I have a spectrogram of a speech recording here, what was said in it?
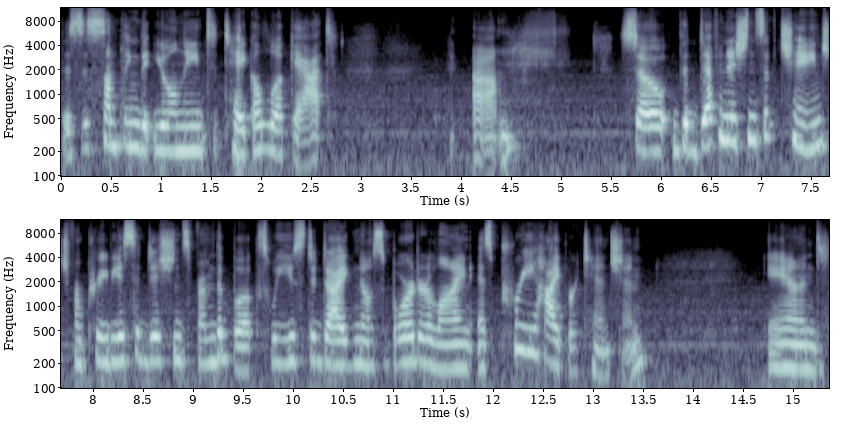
This is something that you'll need to take a look at. Um, so the definitions have changed from previous editions from the books. We used to diagnose borderline as pre-hypertension, and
